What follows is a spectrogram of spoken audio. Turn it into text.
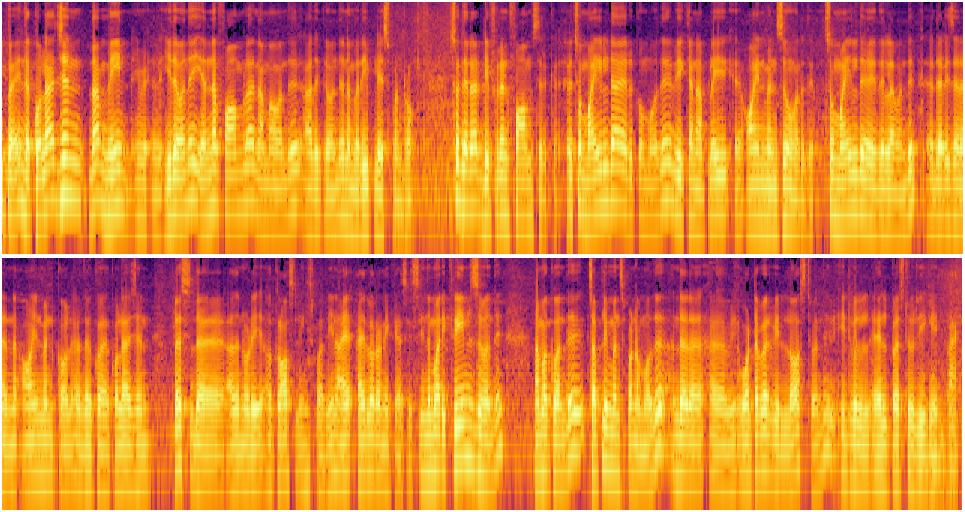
இப்போ இந்த கொலாஜன் தான் மெயின் இதை வந்து என்ன ஃபார்மில் நம்ம வந்து அதுக்கு வந்து நம்ம ரீப்ளேஸ் பண்ணுறோம் so there are different forms இருக்குது ஸோ மைல்டாக இருக்கும்போது வி கேன் அப்ளை ஆயின்மெண்ட்ஸும் வருது. ஸோ மைல்டு இதில் வந்து there is an ointment collagen plus the அதனுடைய கிராஸ் லிங்க்ஸ் பார்த்தீங்கன்னா ஹைலோரானிக் ஆசிட்ஸ் இந்த மாதிரி க்ரீம்ஸ் வந்து நமக்கு வந்து சப்ளிமெண்ட்ஸ் பண்ணும்போது அந்த வாட் எவர் வி லாஸ்ட் வந்து it will help us to regain back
